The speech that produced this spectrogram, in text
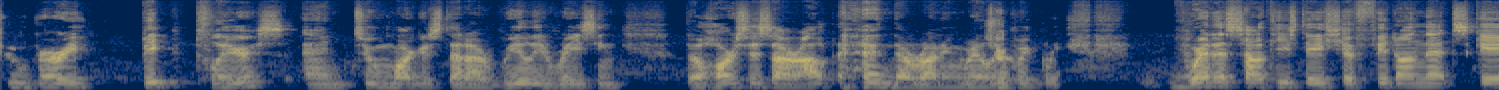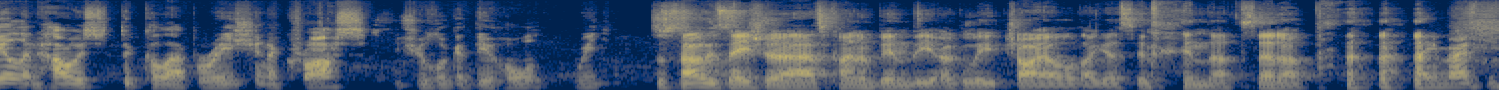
two very big players and two markets that are really racing. The horses are out and they're running really sure. quickly where does Southeast Asia fit on that scale, and how is the collaboration across? If you look at the whole region. So Southeast Asia has kind of been the ugly child, I guess, in, in that setup. I imagine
